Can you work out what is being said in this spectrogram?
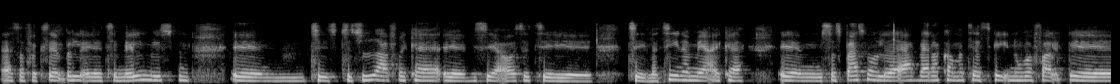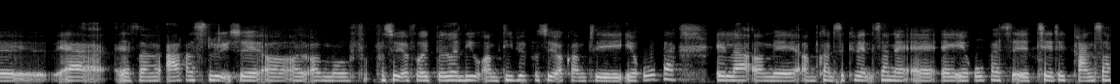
altså for eksempel øh, til Mellemøsten, øh, til, til Sydafrika, øh, vi ser også til, til Latinamerika. Øh, så spørgsmålet er, hvad der kommer til at ske nu, hvor folk øh, er altså, arbejdsløse og, og, og må forsøge at få et bedre liv, om de vil forsøge at komme til Europa, eller om, øh, om konsekvenserne af, af Europas øh, tætte grænser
